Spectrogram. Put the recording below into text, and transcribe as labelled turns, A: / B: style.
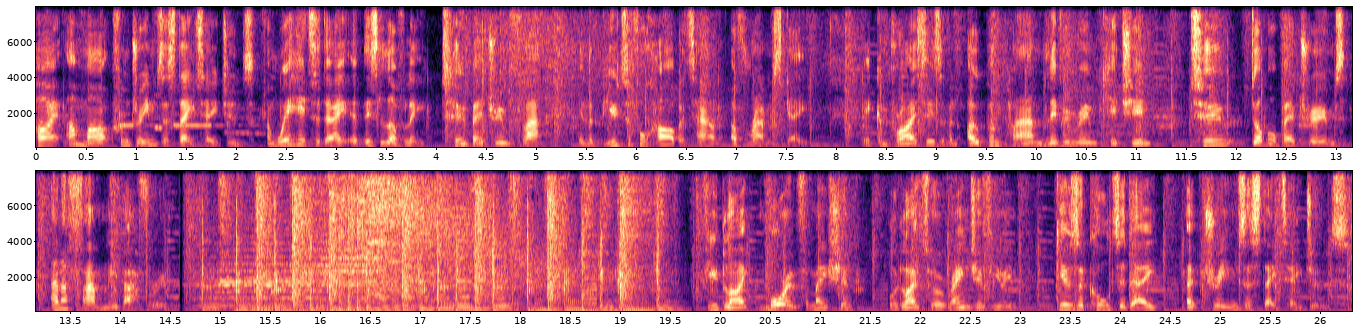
A: Hi, I'm Mark from Dreams Estate Agents, and we're here today at this lovely two bedroom flat in the beautiful harbour town of Ramsgate. It comprises of an open plan living room, kitchen, two double bedrooms, and a family bathroom. If you'd like more information or would like to arrange a viewing, give us a call today at Dreams Estate Agents.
